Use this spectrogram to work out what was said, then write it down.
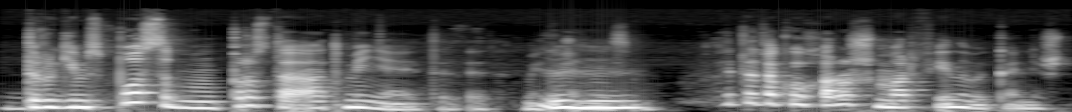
другим способом просто отменяет этот механизм. Mm-hmm. Это такой хороший морфиновый, конечно.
